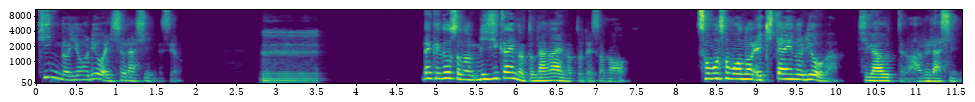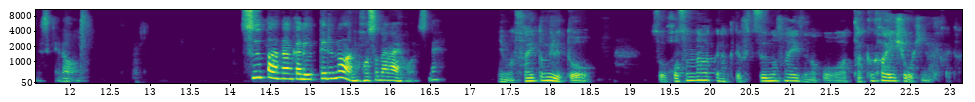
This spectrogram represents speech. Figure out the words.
金の容量は一緒らしいんですよ。えー、だけど、その短いのと長いのとで、その、そもそもの液体の量が違うっていうのはあるらしいんですけど、スーパーなんかで売ってるのはあの細長い方ですね。今、サイト見ると、そう、細長くなくて普通のサイズの方は宅配商品って書いてある。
